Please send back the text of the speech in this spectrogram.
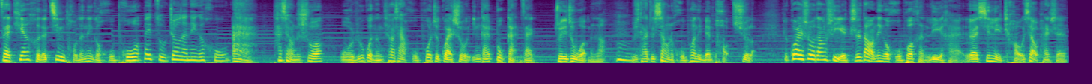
在天河的尽头的那个湖泊，被诅咒的那个湖。哎，他想着说，我如果能跳下湖泊，这怪兽应该不敢再追着我们了。嗯，于是他就向着湖泊那边跑去了。这怪兽当时也知道那个湖泊很厉害，就在心里嘲笑潘神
